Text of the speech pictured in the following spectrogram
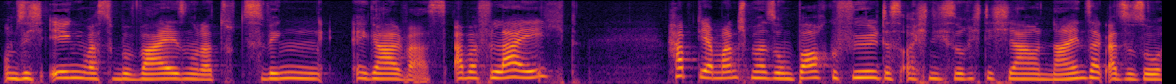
um sich irgendwas zu beweisen oder zu zwingen, egal was. Aber vielleicht habt ihr manchmal so ein Bauchgefühl, das euch nicht so richtig Ja und Nein sagt. Also so,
